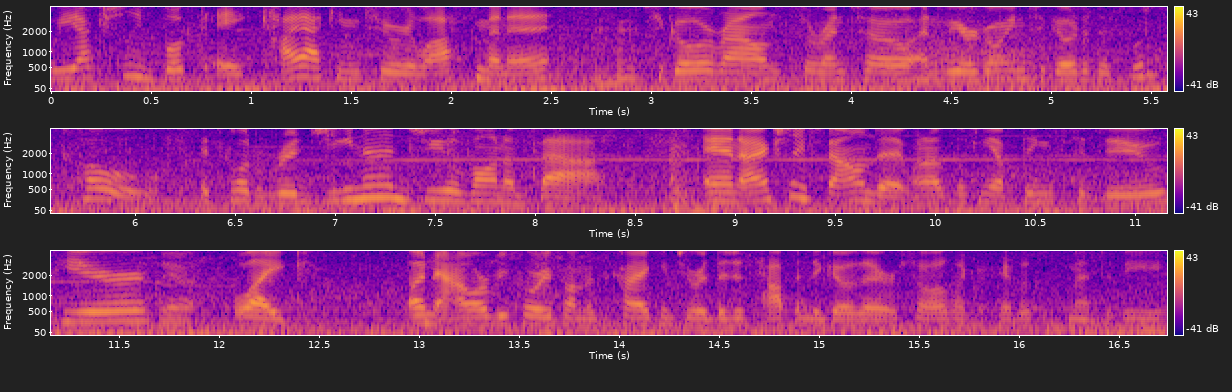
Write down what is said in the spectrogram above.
We actually booked a kayaking tour last minute Mm-hmm. to go around Sorrento and we are going to go to this little cove. It's called Regina Giovanna Bath. And I actually found it when I was looking up things to do here. Yeah. Like an hour before we found this kayaking tour that just happened to go there. So I was like, okay, this is meant to be.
